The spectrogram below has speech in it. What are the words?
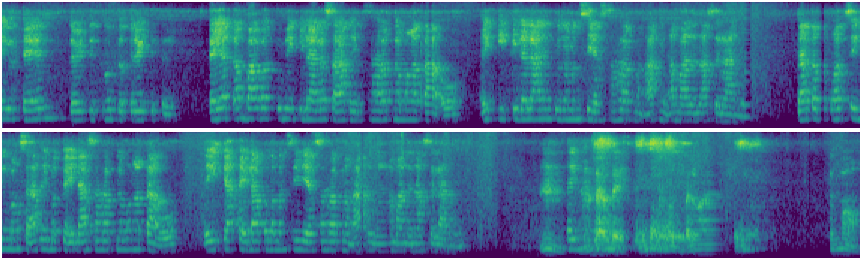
Mateo 10, 32 to 33. Kaya't ang bawat kumikilala sa akin sa harap ng mga tao, ay kikilalanin ko naman siya sa harap ng aking ama na nasa langit. Datapwat sino mang sa akin magkaila sa harap ng mga tao, ay kakaila ko naman siya sa harap ng aking ama na nasa langit. Hmm. Ay, Ano sabi? Palawan. mo.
